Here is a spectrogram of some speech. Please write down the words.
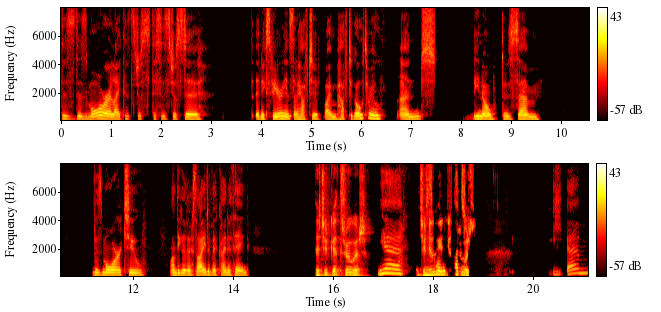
there's there's more like it's just this is just a an experience that i have to i'm have to go through and you know there's um there's more to on the other side of it kind of thing. That you'd get through it, yeah that you knew you'd get through it. um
